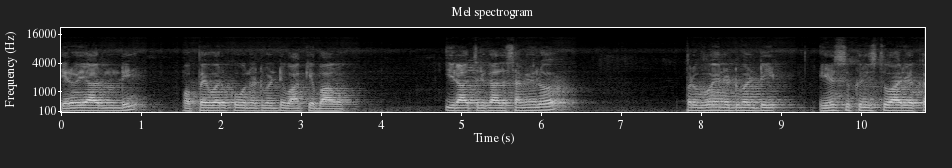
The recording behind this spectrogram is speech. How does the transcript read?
ఇరవై ఆరు నుండి ముప్పై వరకు ఉన్నటువంటి వాక్య భాగం. ఈ రాత్రికాల సమయంలో ప్రభు అయినటువంటి యేసుక్రీస్తు వారి యొక్క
